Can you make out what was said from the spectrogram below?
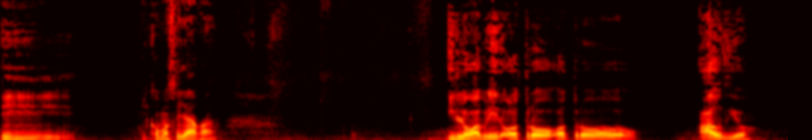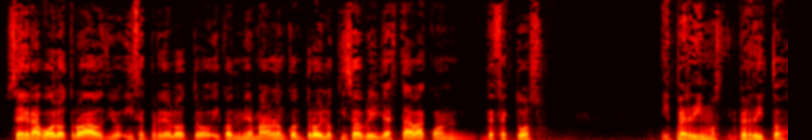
y, y cómo se llama, y luego abrir otro, otro audio se grabó el otro audio y se perdió el otro y cuando mi hermano lo encontró y lo quiso abrir ya estaba con defectuoso. Y perdimos, y perdí todo.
